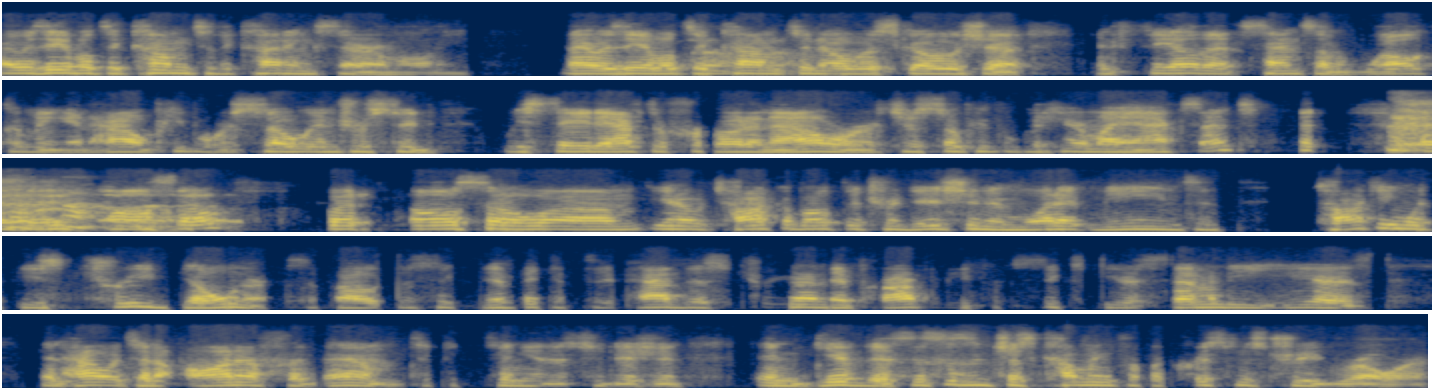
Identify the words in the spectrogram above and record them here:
I was able to come to the cutting ceremony. I was able to come to Nova Scotia and feel that sense of welcoming and how people were so interested. We stayed after for about an hour just so people could hear my accent also, but also, um, you know, talk about the tradition and what it means and talking with these tree donors about the significance. They've had this tree on their property for 60 or 70 years and how it's an honor for them to continue this tradition and give this. This isn't just coming from a Christmas tree grower.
